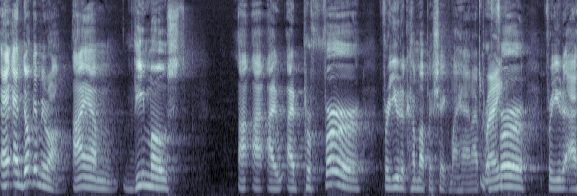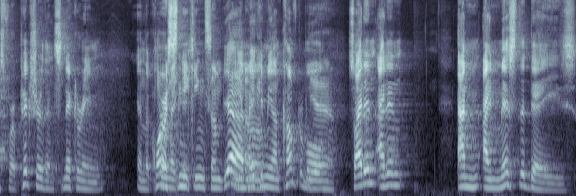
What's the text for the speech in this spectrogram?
And, and don't get me wrong, I am the most. I, I I prefer for you to come up and shake my hand. I Right. prefer for you to ask for a picture than snickering in the corner, or making- sneaking some. yeah, you know, making me uncomfortable. Yeah. So I didn't. I didn't. I'm, I miss the days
